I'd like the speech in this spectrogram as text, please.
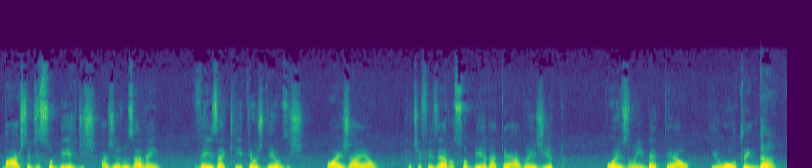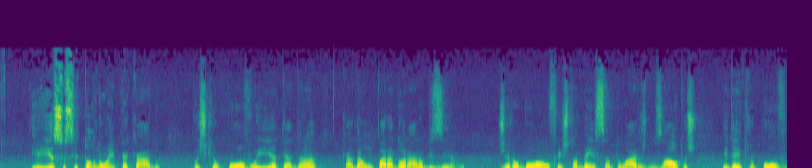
Basta de subirdes a Jerusalém, veis aqui teus deuses, ó Israel, que te fizeram subir da terra do Egito, pois um em Betel e o outro em Dan. E isso se tornou em pecado, pois que o povo ia até Dan, cada um para adorar o bezerro. Jeroboão fez também santuários nos altos e dentre o povo.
